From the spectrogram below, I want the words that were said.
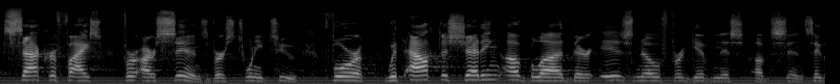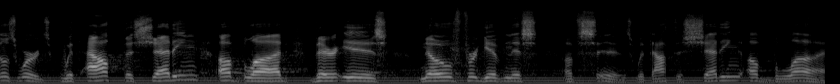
sacrifice for our sins. Verse 22 For without the shedding of blood, there is no forgiveness of sins. Say those words. Without the shedding of blood, there is no forgiveness of sins. Without the shedding of blood,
